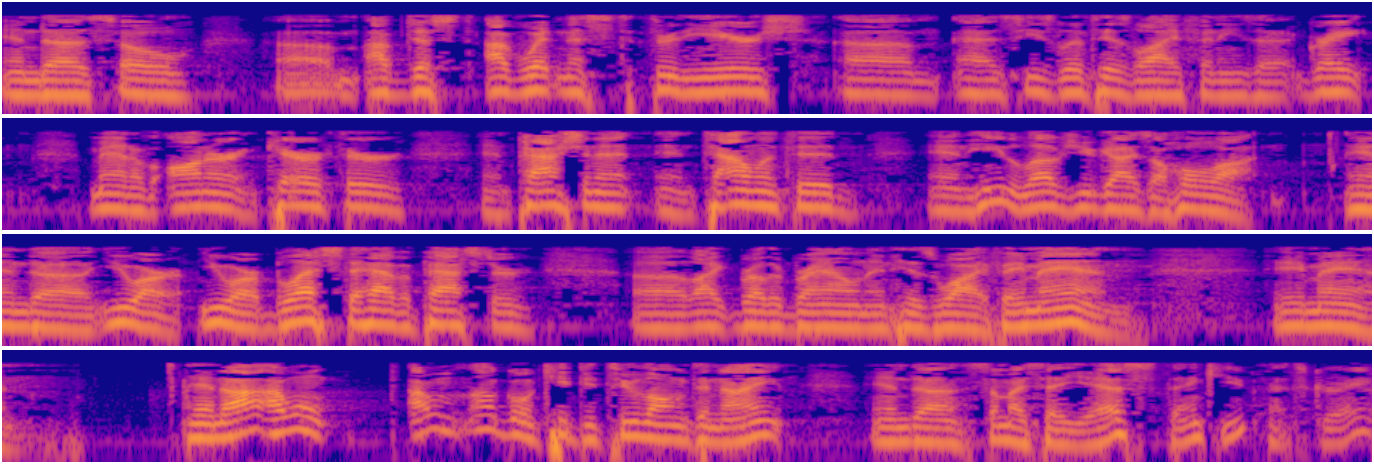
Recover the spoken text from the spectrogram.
and uh, so um, I've just I've witnessed through the years um, as he's lived his life, and he's a great man of honor and character, and passionate and talented, and he loves you guys a whole lot. And uh, you are you are blessed to have a pastor uh, like Brother Brown and his wife. Amen. Amen. And I, I won't. I'm not going to keep you too long tonight. And uh, somebody say yes, thank you. That's great.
